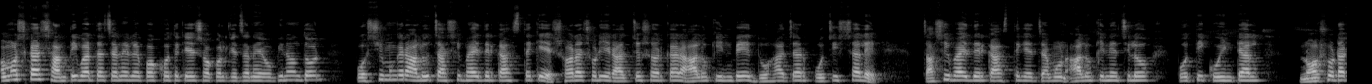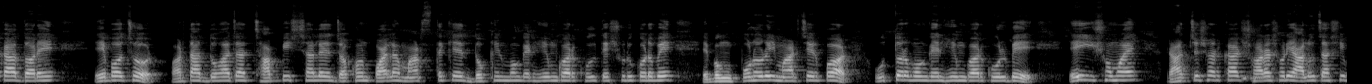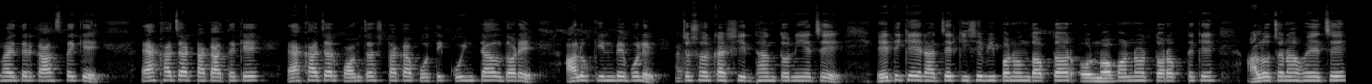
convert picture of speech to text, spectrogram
নমস্কার, শান্তিবার্তা চ্যানেলের পক্ষ থেকে সকলকে জানাই অভিনন্দন। পশ্চিমবঙ্গের আলু চাষি ভাইদের কাছ থেকে সরাসরি রাজ্য সরকার আলু কিনবে দু হাজার পঁচিশ সালে। চাষি ভাইদের কাছ থেকে যেমন আলু কিনেছিল প্রতি কুইন্টাল নশো টাকা দরে এবছর, অর্থাৎ দু হাজার ছাব্বিশ সালে যখন পয়লা মার্চ থেকে দক্ষিণবঙ্গের হিমঘর খুলতে শুরু করবে এবং পনেরোই মার্চের পর উত্তরবঙ্গের হিমঘর খুলবে, এই সময় রাজ্য সরকার সরাসরি আলু চাষি ভাইদের কাছ থেকে এক হাজার টাকা থেকে এক হাজার পঞ্চাশ টাকা প্রতি কুইন্টাল দরে আলু কিনবে বলে রাজ্য সরকার সিদ্ধান্ত নিয়েছে। এদিকে রাজ্যের কৃষি বিপণন দপ্তর ও নবান্নর তরফ থেকে আলোচনা হয়েছে।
